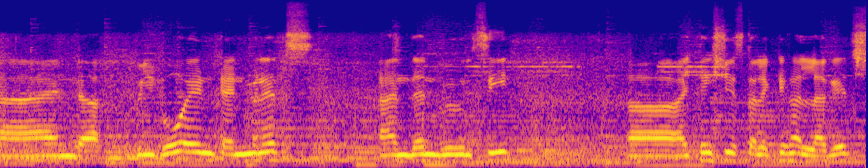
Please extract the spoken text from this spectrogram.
and uh, we'll go in 10 minutes, and then we will see. Uh, I think she is collecting her luggage.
